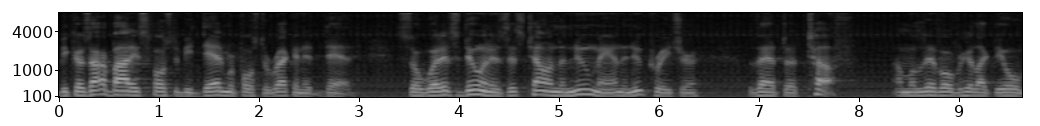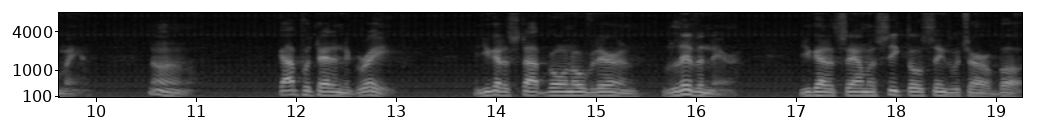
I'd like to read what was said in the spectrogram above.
Because our body's supposed to be dead and we're supposed to reckon it dead. So what it's doing is it's telling the new man, the new creature, that uh, tough. I'm going to live over here like the old man. No, no, no. God put that in the grave. And you got to stop going over there and living there. You got to say, I'm going to seek those things which are above.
